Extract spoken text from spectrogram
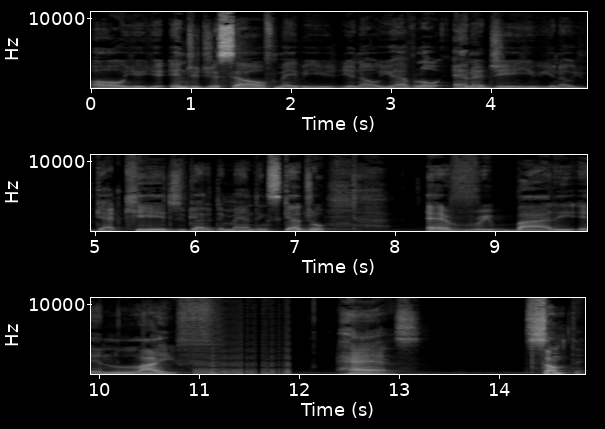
Oh, you you injured yourself. Maybe you you know you have low energy. You you know you've got kids. You've got a demanding schedule. Everybody in life has something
